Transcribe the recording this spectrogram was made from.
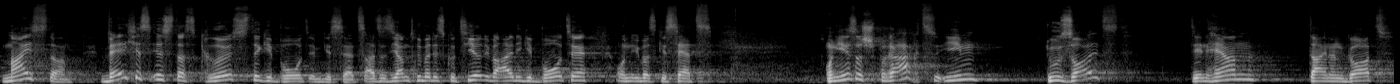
Meister, welches ist das größte Gebot im Gesetz? Also sie haben darüber diskutiert, über all die Gebote und über das Gesetz. Und Jesus sprach zu ihm, du sollst den Herrn, deinen Gott,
